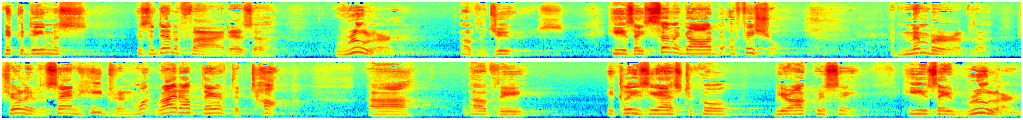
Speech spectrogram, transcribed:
Nicodemus is identified as a ruler of the Jews. He is a synagogue official, a member of the, surely of the Sanhedrin, what, right up there at the top uh, of the ecclesiastical bureaucracy. He is a ruler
